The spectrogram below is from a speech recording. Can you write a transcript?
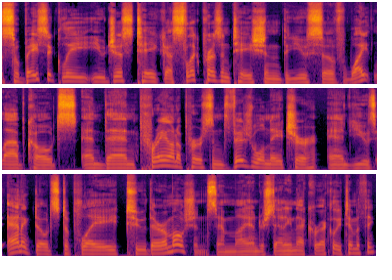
So basically, you just take a slick presentation, the use of white lab coats, and then prey on a person's visual nature and use anecdotes to play to their emotions. Am I understanding that correctly, Timothy?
